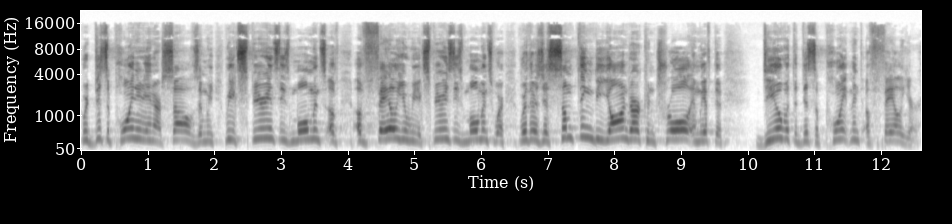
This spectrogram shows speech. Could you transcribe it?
we're disappointed in ourselves, and we, we experience these moments of, of failure. We experience these moments where, where there's just something beyond our control, and we have to deal with the disappointment of failure,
